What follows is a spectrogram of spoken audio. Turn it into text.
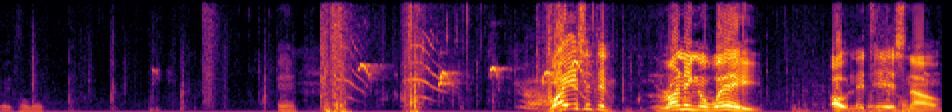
Wait, hold up. Eh. Why isn't it running away? Oh, it don't know.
